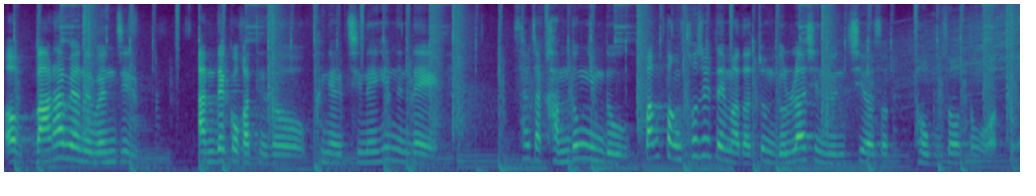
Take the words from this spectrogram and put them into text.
어, 말하면 왠지 안 될 것 같아서 그냥 진행했는데 살짝 감독님도 빵빵 터질 때마다 좀 놀라신 눈치여서 더 무서웠던 것 같아요.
